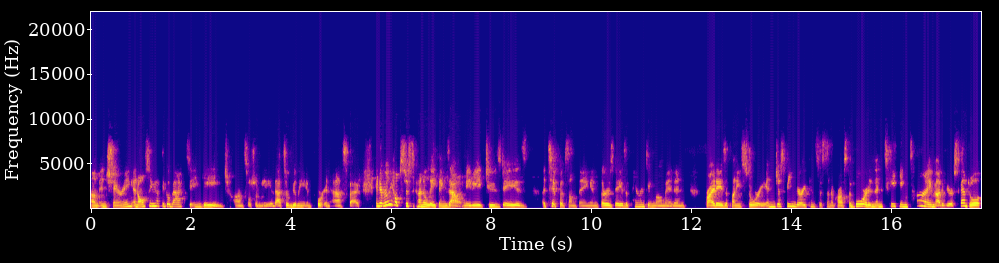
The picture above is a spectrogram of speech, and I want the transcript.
um, and sharing. And also, you have to go back to engage on social media. That's a really important aspect. And it really helps just to kind of lay things out. Maybe Tuesday is a tip of something, and Thursday is a parenting moment, and Friday is a funny story and just being very consistent across the board and then taking time out of your schedule,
